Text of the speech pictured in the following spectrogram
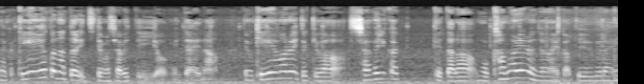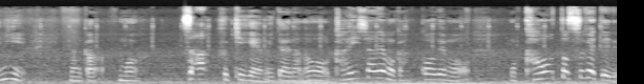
なんか機嫌良くなったらいつでも喋っていいよみたいな。でも機嫌悪い時は喋りかけたらもう噛まれるんじゃないかというぐらいになんかもうザ不機嫌みたいなのを会社でも学校でももう顔と全て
